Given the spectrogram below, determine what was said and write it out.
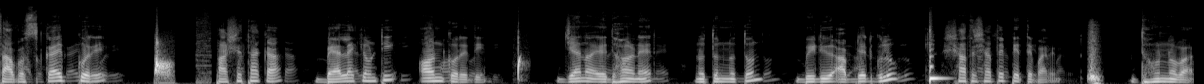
সাবস্ক্রাইব করে পাশে থাকা বেল অ্যাকাউন্টটি অন করে দিন যেন এ ধরনের নতুন নতুন ভিডিও আপডেটগুলো সাথে সাথে পেতে পারেন। ধন্যবাদ।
